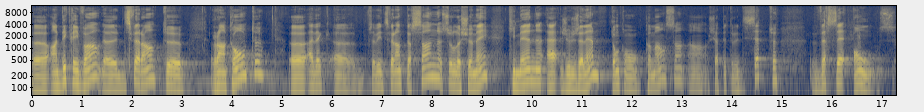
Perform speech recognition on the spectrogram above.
en décrivant différentes rencontres avec, vous savez, différentes personnes sur le chemin qui mène à Jérusalem. Donc, on commence en chapitre 17, verset 11.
